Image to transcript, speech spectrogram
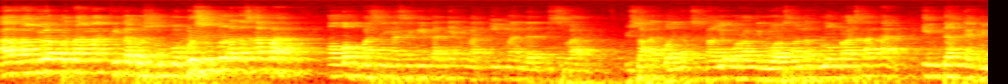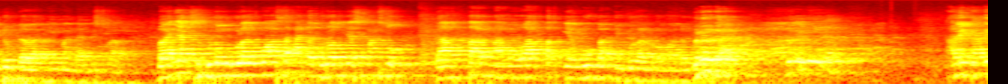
Alhamdulillah pertama kita bersyukur bersyukur atas apa Allah masih ngasih kita nikmat iman dan Islam di saat banyak sekali orang di luar sana belum merasakan indahnya hidup dalam iman dan Islam. Banyak sebelum bulan puasa ada broadcast masuk daftar nama warteg yang buka di bulan Ramadan. Bener? Bener Kali-kali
